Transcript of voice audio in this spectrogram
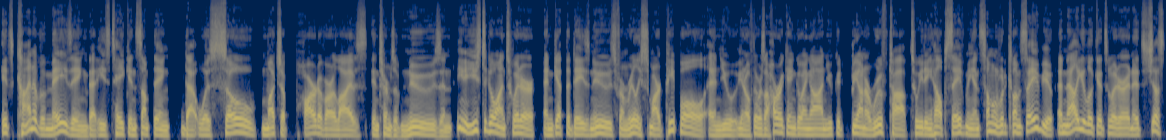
It's kind of amazing that he's taken something that was so much a part of our lives in terms of news. And you, know, you used to go on Twitter and get the day's news from really smart people. And you, you know, if there was a hurricane going on, you could be on a rooftop tweeting, help save me, and someone would come save you. And now you look at Twitter and it's just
